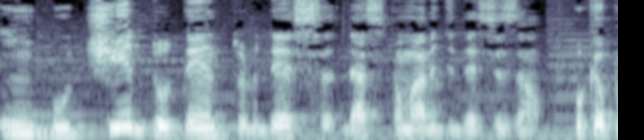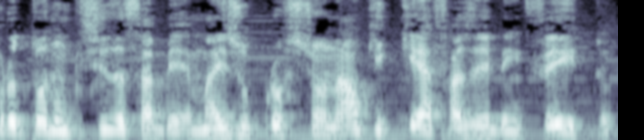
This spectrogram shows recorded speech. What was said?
embutido dentro desse, dessa tomada de decisão. Porque o produtor não precisa saber, mas o profissional que quer fazer bem feito,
